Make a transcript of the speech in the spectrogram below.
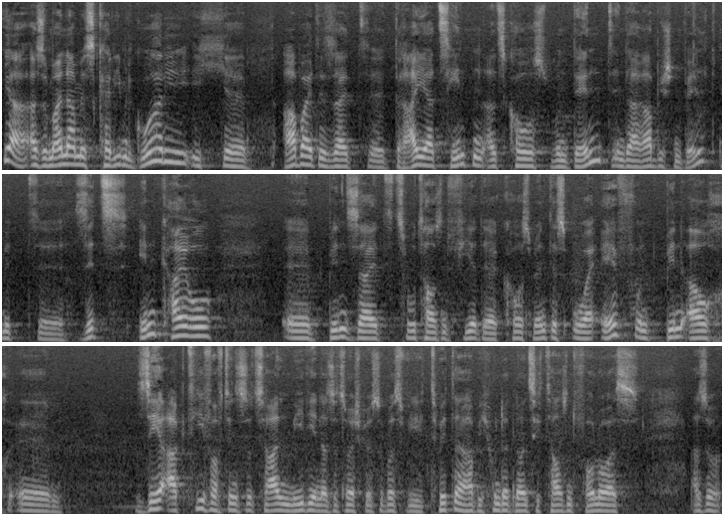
Ja, also mein Name ist Karim El-Gohari. Ich äh, arbeite seit äh, drei Jahrzehnten als Korrespondent in der arabischen Welt mit äh, Sitz in Kairo. Äh, bin seit 2004 der Korrespondent des ORF und bin auch sehr aktiv auf den sozialen Medien. Also zum Beispiel sowas wie Twitter habe ich 190.000 Followers. Also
